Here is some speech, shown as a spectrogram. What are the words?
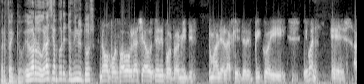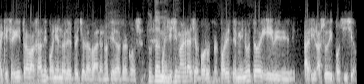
perfecto. Eduardo, gracias por estos minutos. No, por favor, gracias a ustedes por permitir a la gente del pico y, bueno, es, hay que seguir trabajando y poniéndole el pecho a las balas, no queda otra cosa. Muchísimas gracias por, por este minuto y a su disposición.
